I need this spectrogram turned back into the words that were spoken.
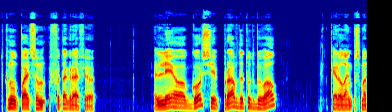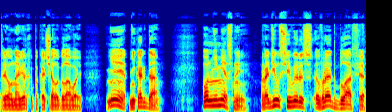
Ткнул пальцем в фотографию. «Лео Горси правда тут бывал?» Кэролайн посмотрела наверх и покачала головой. «Нет, никогда. Он не местный. Родился и вырос в Ред-Блаффе,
